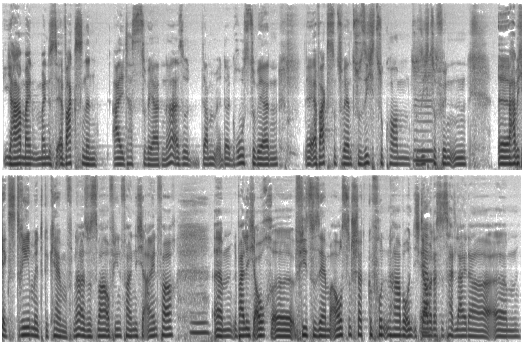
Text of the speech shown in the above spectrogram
ja, mein, meines Erwachsenenalters zu werden, ne? also da, da groß zu werden, äh, erwachsen zu werden, zu sich zu kommen, zu sich zu finden, äh, habe ich extrem mit gekämpft. Ne? Also es war auf jeden Fall nicht einfach, ähm, weil ich auch äh, viel zu sehr im Außen stattgefunden habe und ich Ja. glaube, das ist halt leider ähm,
